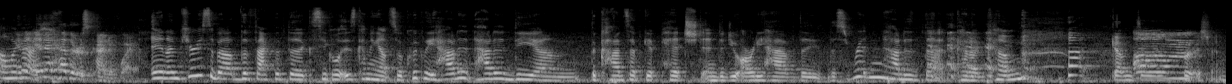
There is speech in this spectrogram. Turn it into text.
oh my In a, gosh. in a Heathers kind of way. And I'm curious about the fact that the sequel is coming out so quickly. How did how did the um, the concept get pitched, and did you already have the this written? How did that kind of come come to Um, fruition?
